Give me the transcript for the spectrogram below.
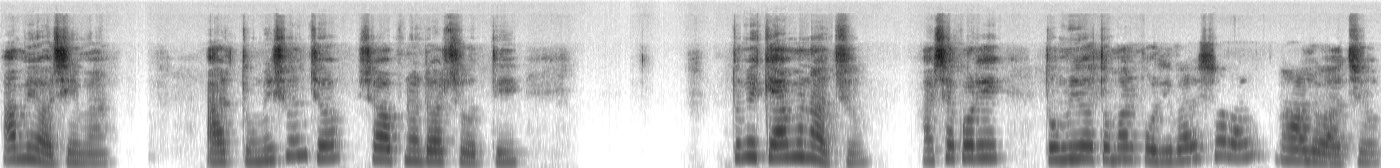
আমি অসীমা। আর তুমি শুনছো স্বপ্নদর সত্যি। তুমি কেমন আছো? আশা করি তুমিও তোমার পরিবারের সবাই ভালো আছো।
